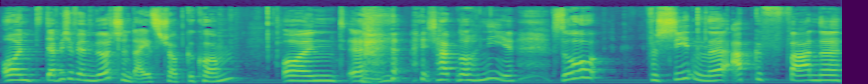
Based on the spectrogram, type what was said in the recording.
Und da bin ich auf ihren Merchandise-Shop gekommen und äh, ich habe noch nie so verschiedene abgefahrene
